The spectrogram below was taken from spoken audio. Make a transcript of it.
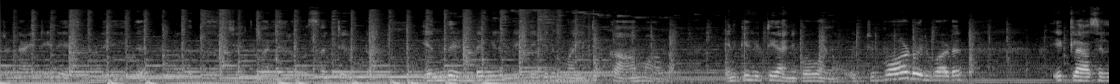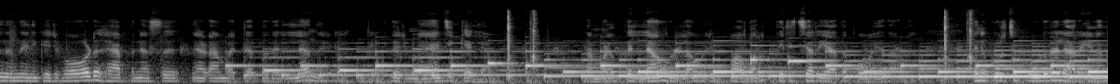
ഒരു എന്ത് ഉണ്ടെങ്കിലും ഇല്ലെങ്കിലും മൈൻഡ് കാമാവും. എനിക്ക് കിട്ടിയ അനുഭവമാണ്. ഒരുപാട് ഒരുപാട് ഈ ക്ലാസ്സിൽ നിന്ന് എനിക്ക് ഒരുപാട് ഹാപ്പിനെസ് നേടാൻ പറ്റാത്തതെല്ലാം നേടിയിട്ടുണ്ട് ഇതൊരു മാജിക്കല്ല നമ്മൾക്കെല്ലാം ഉള്ള ഒരു പവർ തിരിച്ചറിയാതെ പോയതാണ്. അതിനെക്കുറിച്ച് കൂടുതൽ അറിയണമെന്നുണ്ടെങ്കിൽ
